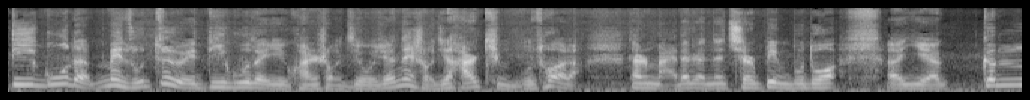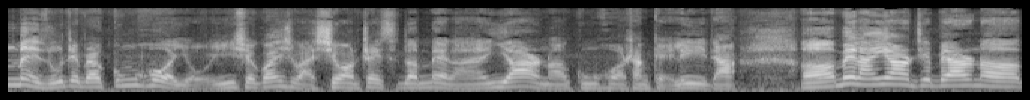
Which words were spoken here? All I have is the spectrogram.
低估的，魅族最为低估的一款手机。我觉得那手机还是挺不错的，但是买的人呢其实并不多。呃，也跟魅族这边供货有一些关系吧。希望这次的魅蓝 E 二呢供货上给力一点。呃，魅蓝 E 二这边呢，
